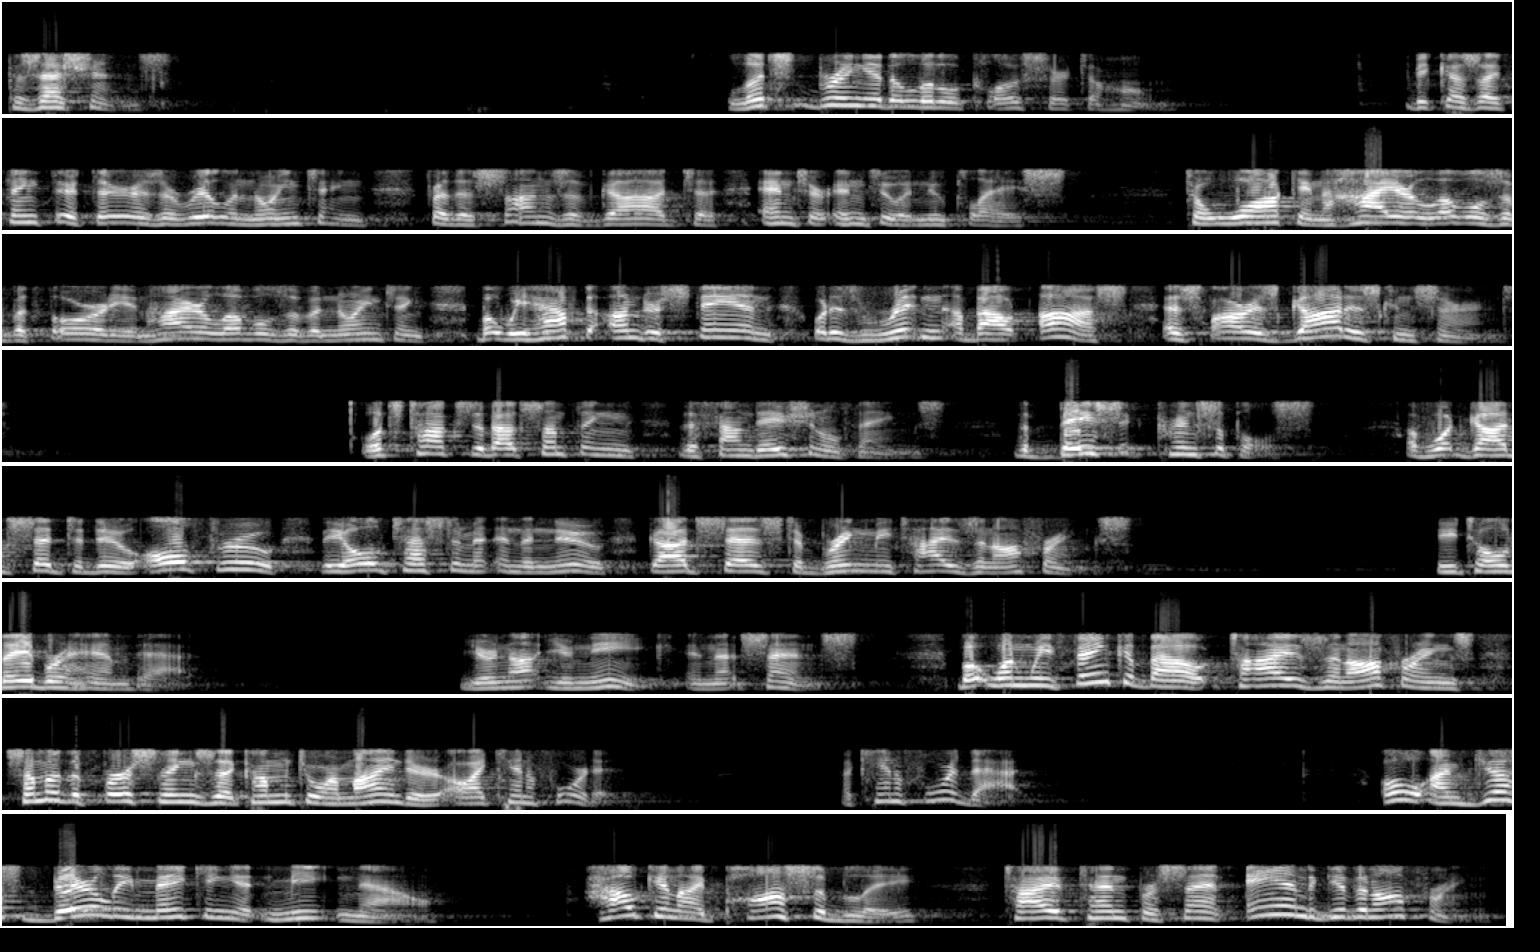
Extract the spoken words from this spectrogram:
possessions. Let's bring it a little closer to home because I think that there is a real anointing for the sons of God to enter into a new place, to walk in higher levels of authority and higher levels of anointing. But we have to understand what is written about us as far as God is concerned. Let's talk about something, the foundational things, the basic principles of what God said to do. All through the Old Testament and the New, God says to bring me tithes and offerings. He told Abraham that. You're not unique in that sense. But when we think about tithes and offerings, some of the first things that come to our mind are, oh, I can't afford it. I can't afford that. Oh, I'm just barely making it meet now. How can I possibly tithe 10% and give an offering?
